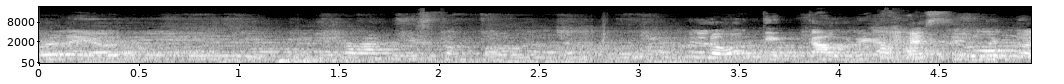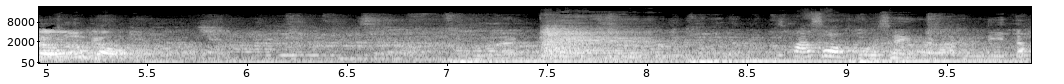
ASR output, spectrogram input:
원래 여기 사람이 있었거든요. 일로 옮길까? 우리가 할 수 있는 걸로. 옮겨. 이렇게 사서 고생을 합니다.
